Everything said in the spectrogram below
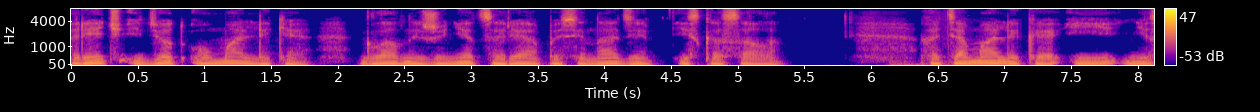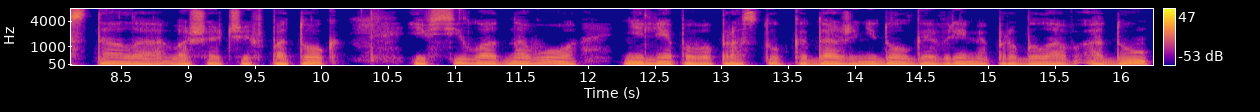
Речь идет о Маллике, главной жене царя Пасинади из Касала. Хотя Малика и не стала вошедшей в поток, и в силу одного нелепого проступка даже недолгое время пробыла в аду,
